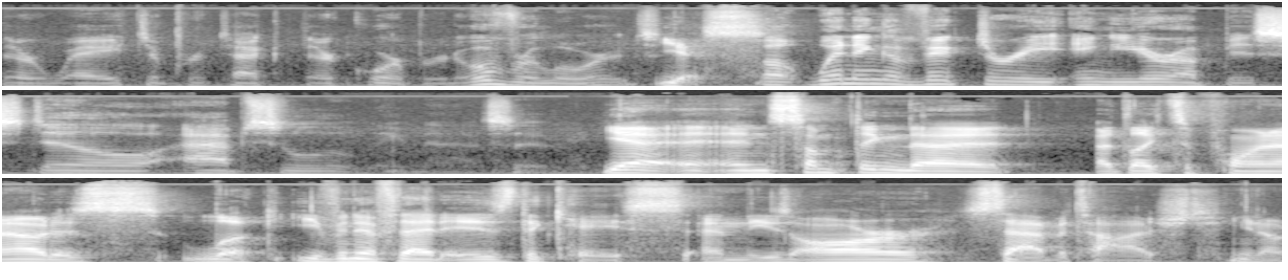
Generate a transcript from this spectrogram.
their way to protect their corporate overlords. Yes. But winning a victory in Europe is still absolutely massive. Yeah, and something that I'd like to point out is look, even if that is the case and these are sabotaged, you know,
